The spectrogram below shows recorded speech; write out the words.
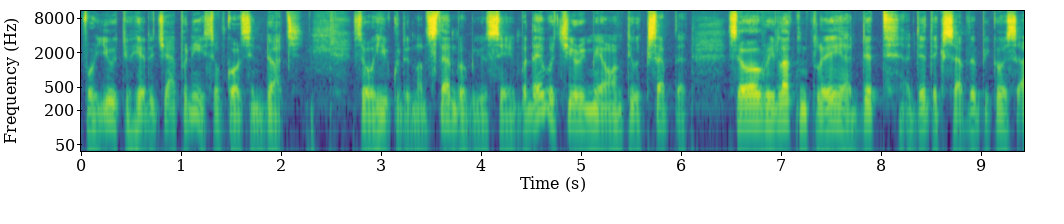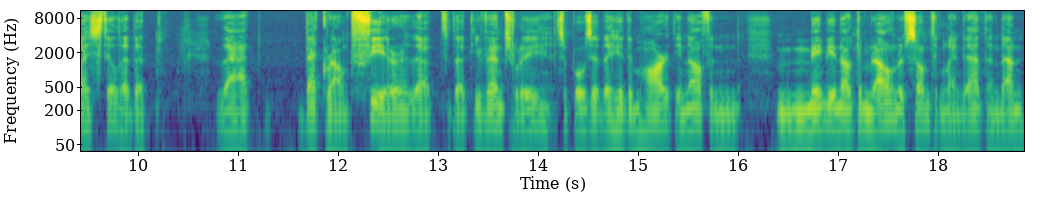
for, you to hear the Japanese, of course, in Dutch." So he couldn't understand what we were saying, but they were cheering me on to accept that. So reluctantly, I did. I did accept it because I still had that that background fear that that eventually, suppose that I hit him hard enough and maybe knock him down or something like that, and then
